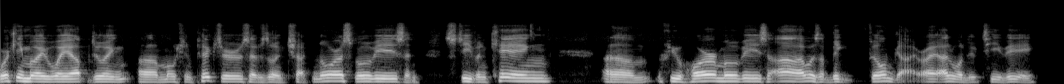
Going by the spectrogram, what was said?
working my way up doing uh, motion pictures. I was doing Chuck Norris movies and Stephen King, um, a few horror movies. Oh, I was a big film guy, right? I didn't want to do TV.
